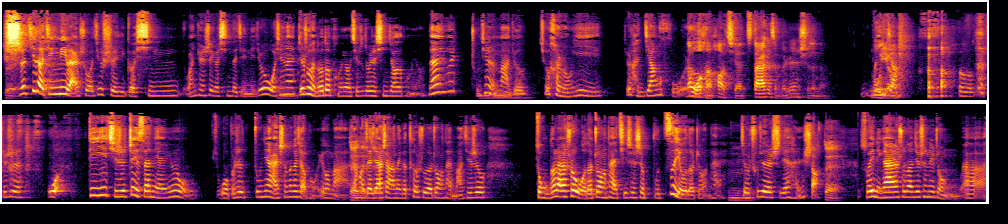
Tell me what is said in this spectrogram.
实际的经历来说就是一个新，完全是一个新的经历。就是我现在嗯接触很多的朋友，其实都是新交的朋友，但是因为重庆人嘛，就就很容易，就是很江湖。那我很好奇，啊，大家是怎么认识的呢？你讲，不不不，就是我第一，其实这三年，因为我我不是中间还生了个小朋友嘛，然后再加上那个特殊的状态嘛，其实总的来说，我的状态其实是不自由的状态，嗯就出去的时间很少。对，所以你刚才说的，就是那种呃，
